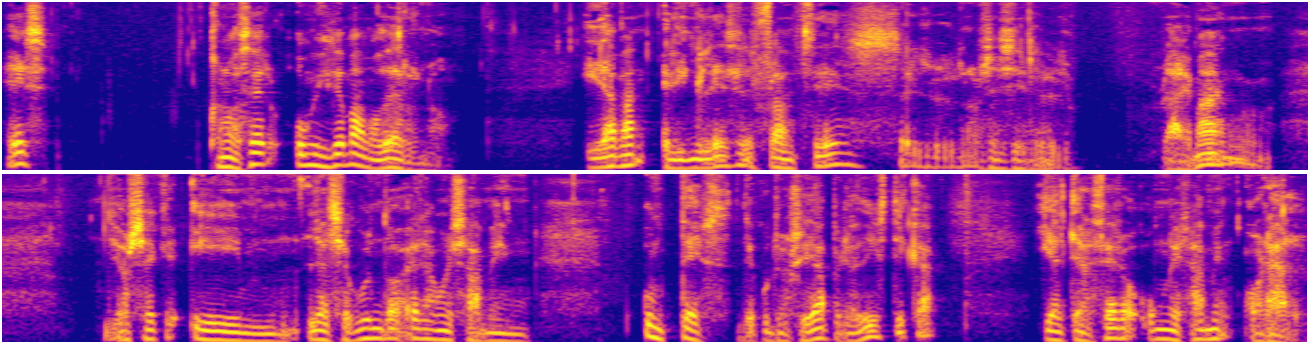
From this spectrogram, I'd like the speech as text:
es conocer un idioma moderno. Y daban el inglés, el francés, el, no sé si el alemán, yo sé que, y mm, el segundo era un examen, un test de curiosidad periodística y el tercero un examen oral.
